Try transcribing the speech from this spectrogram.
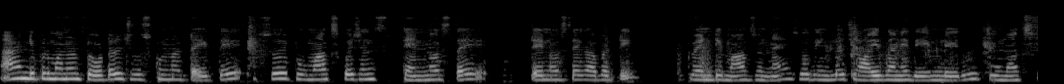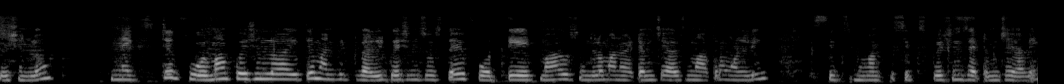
అండ్ ఇప్పుడు మనం టోటల్ చూసుకున్నట్టయితే so two marks questions ten వస్తాయి. టెన్ వస్తాయి కాబట్టి ట్వంటీ మార్క్స్ ఉన్నాయి. సో దీంట్లో చాయిస్ అనేది ఏం లేదు. టూ మార్క్స్ క్వశ్చన్లో నెక్స్ట్ ఫోర్ మార్క్ క్వశ్చన్లో అయితే మనకి ట్వెల్వ్ క్వశ్చన్స్ వస్తే ఫార్టీ ఎయిట్ మార్క్స్ ఇందులో మనం అటెంప్ట్ చేయాల్సి మాత్రం only six mark six questions attempt చేయాలి.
